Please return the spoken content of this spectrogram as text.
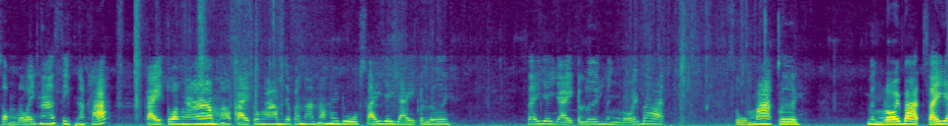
250 นะคะ ไก่ตัวงามเอาไก่ตัวงามเดี๋ยวป้านันเอาให้ดูไซส์ใหญ่ ๆ กันเลย ไซส์ใหญ่ ๆ กันเลย 100 บาท สูงมากเลย 100 บาทไซส์ใ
